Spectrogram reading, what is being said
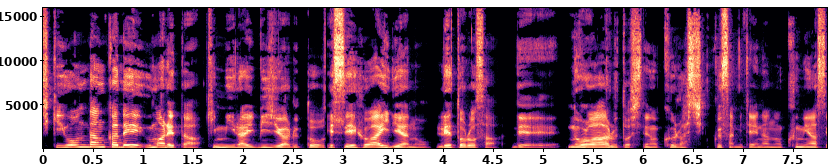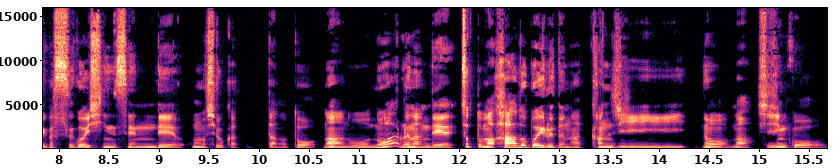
地球温暖化で生まれた近未来ビジュアルと SF アイデアのレトロさで、ノワールとしてのクラシックさみたいなの組み合わせがすごい新鮮で面白かったのと、まああの、ノワールなんで、ちょっとまあハードボイルドな感じの、まあ主人公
